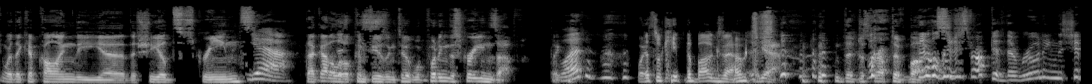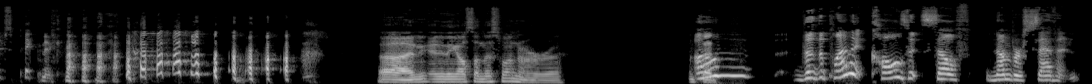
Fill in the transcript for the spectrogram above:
where they kept calling the uh, the shields screens. Yeah. That got a little This- confusing too. We're putting the screens up. Like, what? this will keep the bugs out. Yeah, the disruptive bugs. They're they're disruptive. They're ruining the ship's picnic. Uh, any, anything else on this one, or uh, Um, the the planet calls itself number seven,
